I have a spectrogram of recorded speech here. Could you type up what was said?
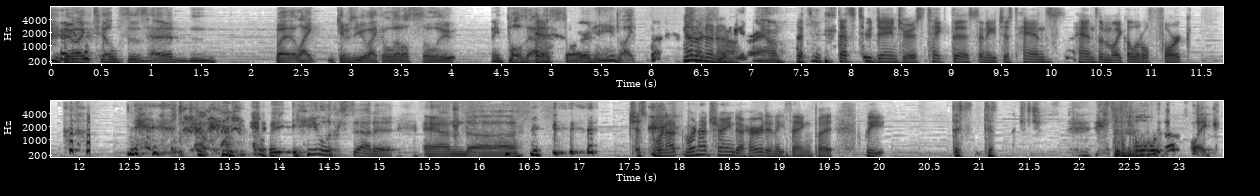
he like tilts his head and but like gives you like a little salute and he pulls out Yeah. his sword and he like No, no, no, no, no. around. That's that's too dangerous. Take this, and he just hands hands him like a little fork. he, he looks at it and uh Just we're not we're not trying to hurt anything, but we this this just holds it up like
